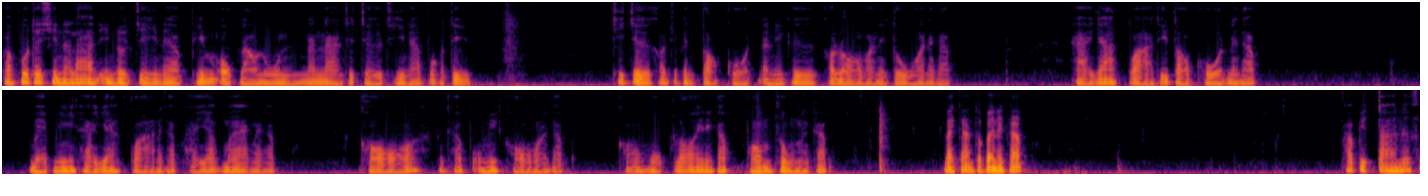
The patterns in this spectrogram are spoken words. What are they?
พระพุทธชินราชอินโดจีนะครับ พิมพ์อกลาวนูนนานๆจะเจอทีนะปกติ ที่เจอเขาจะเป็นตอกโค้ดอันนี้คือเขาหล่อมาในตัวนะครับ หายากกว่าที่ต่อโค้ดนะครับ แบบนี้หายากกว่านะครับ หายากมากนะครับ ขอนะครับองค์นี้ขอนะครับขอหกร้อยนะครับ พร้อมส่งนะครับ รายการต่อไปนะครับพระปิดตาเนื้อส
